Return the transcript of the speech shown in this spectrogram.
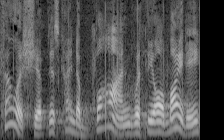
fellowship, this kind of bond with the Almighty,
